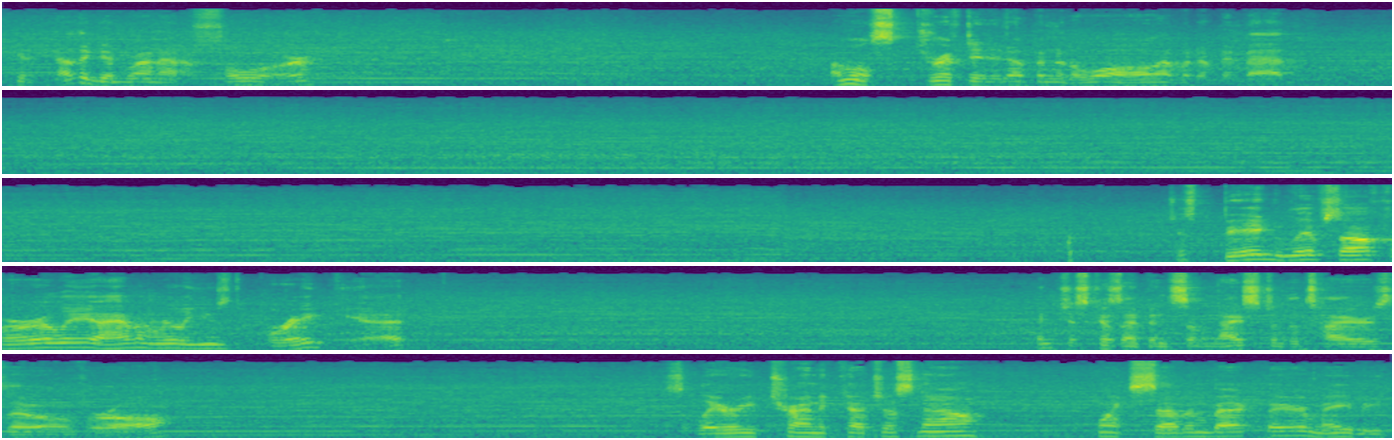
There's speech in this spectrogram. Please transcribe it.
Get another good run out of four. Almost drifted it up into the wall. That would have been bad. Just big lifts off early. I haven't really used the brake yet. I think just because I've been so nice to the tires, though, overall. Is Larry trying to catch us now? 0.7 back there? Maybe.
